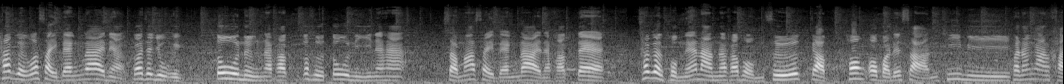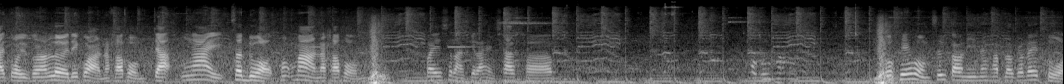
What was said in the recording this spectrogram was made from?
ถ้าเกิดว่าใส่แบงค์ได้เนี่ยก็จะอยู่อีกตู้หนึ่งนะครับ ก็คือตู้นี้นะฮะสามารถใส่แบงค์ได้นะครับ แต่ถ้าเกิดผมแนะนำนะครับผมซื้อกับห้องออกบัตรโดยสารที่มีพนักงานขายตั๋วอยู่ตรงนั้นเลยดีกว่านะครับผมจะง่ายสะดวกมากๆนะครับผมไปสนามกีฬาแห่งชาติครับ ขอบคุณค่ะโอเคผมซึ่งตอนนี้นะครับเราก็ได้ตั๋ว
